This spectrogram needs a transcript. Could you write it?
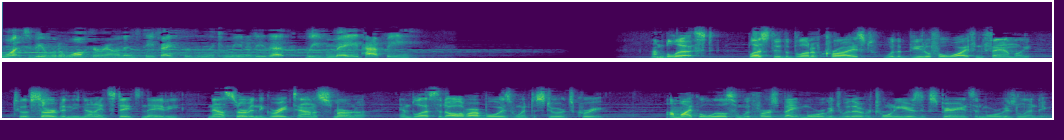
want to be able to walk around and see faces in the community that we've made happy. I'm blessed, blessed through the blood of Christ, with a beautiful wife and family, to have served in the United States Navy, now serving the great town of Smyrna, and blessed that all of our boys went to Stewart's Creek. I'm Michael Wilson with First Bank Mortgage with over 20 years experience in mortgage lending.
